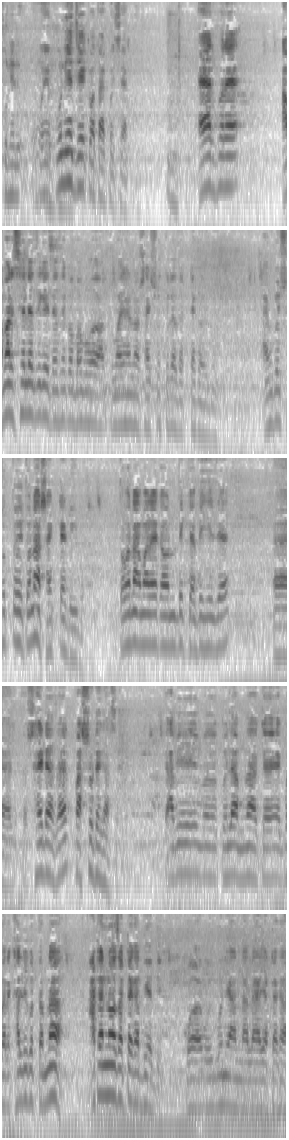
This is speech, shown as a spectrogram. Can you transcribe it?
ফোনের? ওই যে কথা কইছে আর। এরপরে আমার ছেলে দিকে কো বাবু তোমার এখানে ষাট সত্তর হাজার টাকা হইব। আমি কই সত্তর হইতো না ষাটটা দিব তখন আমার অ্যাকাউন্ট দিকটা দেখি যে ষাট হাজার পাঁচশো টাকা আছে। আমি কইলাম না একবারে খালি করতাম না আটান্ন হাজার টাকা দিয়ে দিই ওই বনি আর নালে হাজার টাকা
